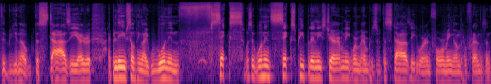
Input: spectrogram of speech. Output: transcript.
the, you know the Stasi. I, I believe something like one in six was it one in six people in East Germany were members of the Stasi. Were informing on their friends and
